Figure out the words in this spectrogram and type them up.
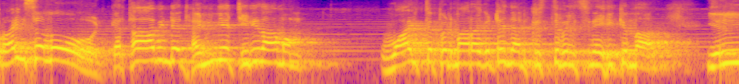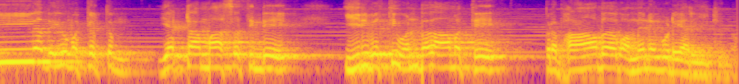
പ്രൈസലോൺ കർത്താവിന്റെ ധന്യ ചിരിനാമം വാഴ്ത്തപ്പെടുമാറാകട്ടെ. ഞാൻ ക്രിസ്തുവിൽ സ്നേഹിക്കുന്ന എല്ലാ ദൈവമക്കൾക്കും എട്ടാം മാസത്തിന്റെ ഇരുപത്തി ഒൻപതാമത്തെ പ്രഭാത വന്ദനം കൂടെ അറിയിക്കുന്നു.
